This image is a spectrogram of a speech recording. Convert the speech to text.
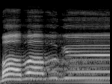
Baba bugün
